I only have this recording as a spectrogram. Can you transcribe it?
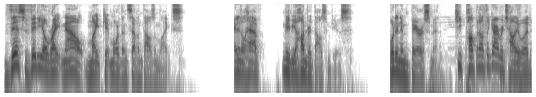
This video right now might get more than 7,000 likes. And it'll have maybe 100,000 views. What an embarrassment. Keep pumping out the garbage, Hollywood.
